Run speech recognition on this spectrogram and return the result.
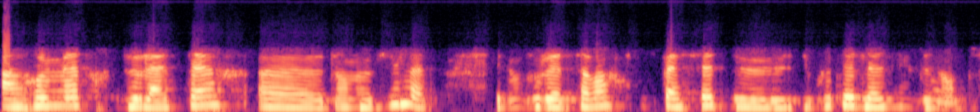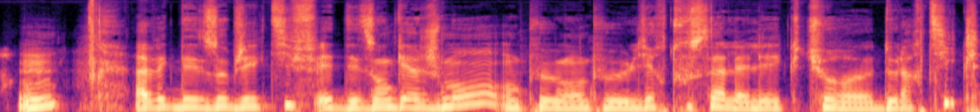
à remettre de la terre euh, dans nos villes. Et donc, je voulais savoir ce qui se passait de, du côté de la ville de Nantes. Mmh. Avec des objectifs et des engagements, on peut, on peut lire tout ça à la lecture euh, de l'article.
